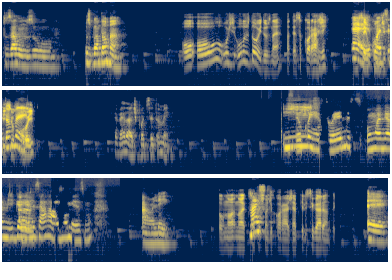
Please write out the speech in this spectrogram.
dos alunos, o, os bambambam. Bam, bam. Ou, ou os, os doidos, né? Pra ter essa coragem. É, Não sei o quão difícil também. foi. É verdade, pode ser também. E... Eu conheço eles, um é minha amiga ah. e eles arrasam mesmo. Ah, olha aí. Então não, não é que só mas... questão de coragem, é porque eles se garantem. É,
